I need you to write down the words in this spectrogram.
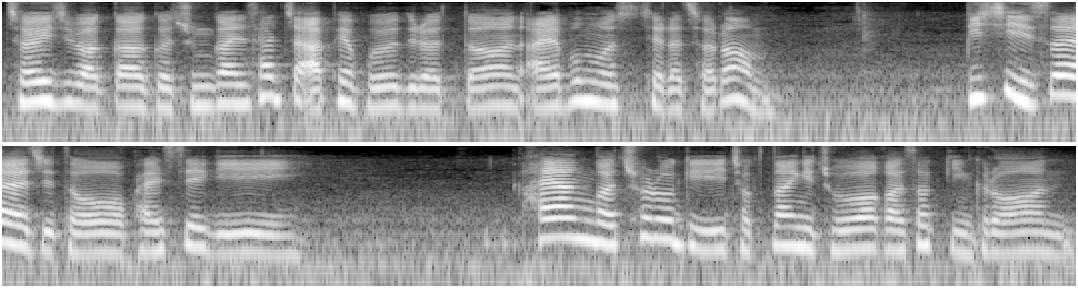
저희 집 아까 그 중간에 살짝 앞에 보여드렸던 알보몬스테라처럼 빛이 있어야지 더 발색이 하얀과 초록이 적당히 조화가 섞인 그런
